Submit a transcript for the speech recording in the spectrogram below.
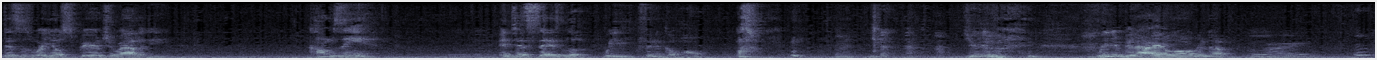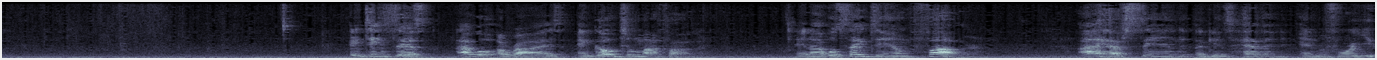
this is where your spirituality comes in and just says, look, we finna go home. you didn't we didn't been out here long enough. Right. 18 says, I will arise and go to my father, and I will say to him, Father, I have sinned against heaven and before you.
